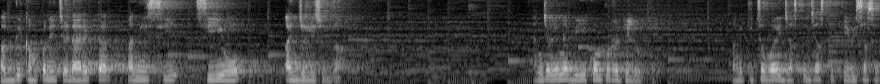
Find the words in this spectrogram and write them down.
अगदी कंपनीचे डायरेक्टर आणि सी सीईओ अंजलीसुद्धा अंजलीने बी ई कॉम्प्युटर केले होते. आणि तिचं वय जास्तीत जास्त तेवीस असेल.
